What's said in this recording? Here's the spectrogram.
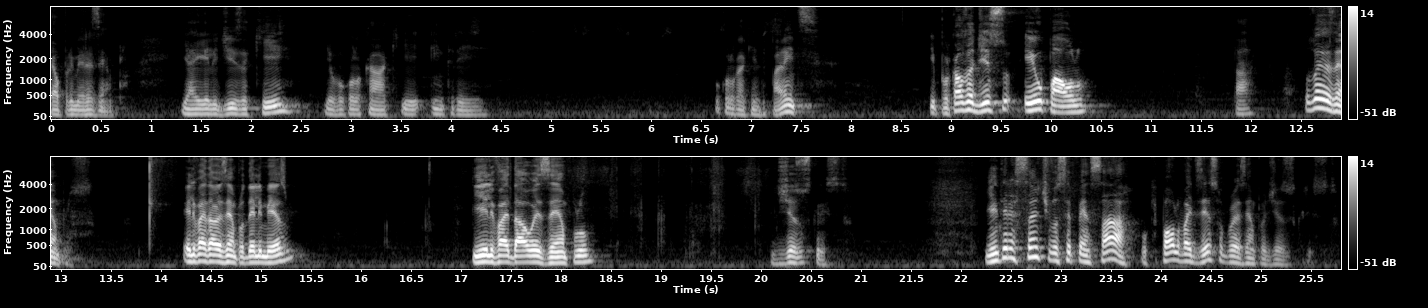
É o primeiro exemplo. E aí ele diz aqui, e eu vou colocar aqui entre Vou colocar aqui entre parênteses. E por causa disso, eu, Paulo, tá? Os dois exemplos. Ele vai dar o exemplo dele mesmo e ele vai dar o exemplo de Jesus Cristo. E é interessante você pensar o que Paulo vai dizer sobre o exemplo de Jesus Cristo.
